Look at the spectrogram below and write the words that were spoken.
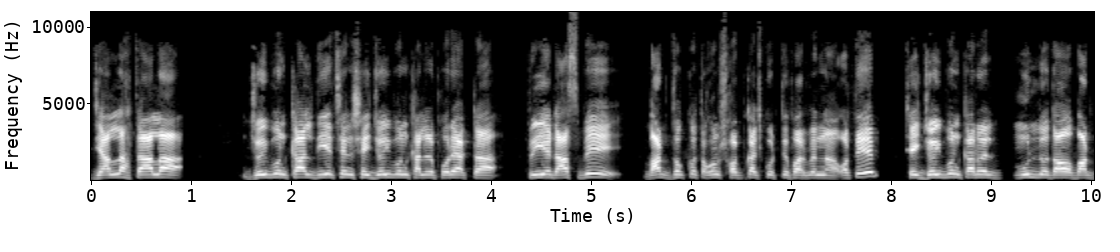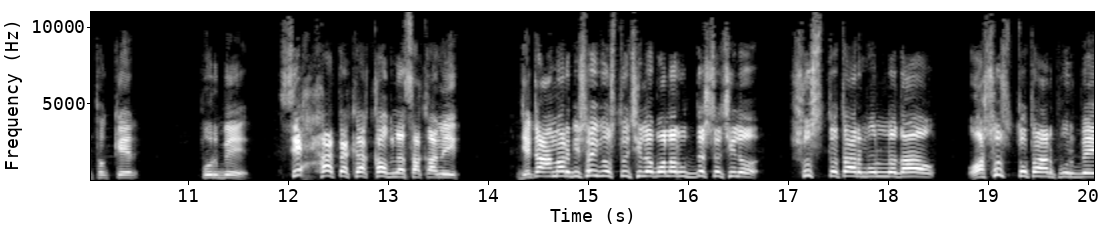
যে আল্লাহ তাআলা জৈবন কাল দিয়েছেন, সেই জৈবন কালের পরে একটা পিরিয়ড আসবে। বার্ধক্য তখন সব কাজ করতে পারবেন না। অতএব সেই জৈবন কারণের মূল্য দাও বার্ধক্যের পূর্বে। সেহা টাকা কাবলা সাকামিক। যেটা আমার বিষয়বস্তু ছিল, বলার উদ্দেশ্য ছিল, সুস্থতার মূল্য দাও অসুস্থতার পূর্বে।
